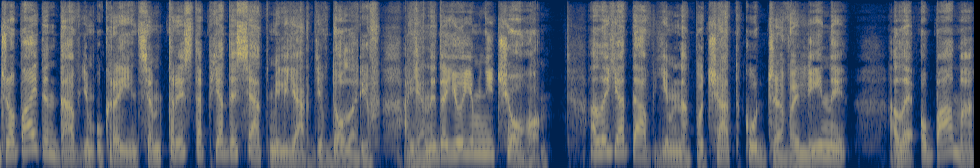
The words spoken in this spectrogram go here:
Джо Байден дав їм українцям 350 мільярдів доларів, а я не даю їм нічого. Але я дав їм на початку джавеліни, але Обама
